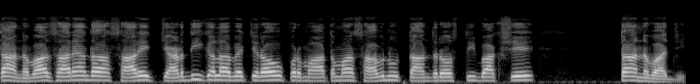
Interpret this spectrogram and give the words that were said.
ਧੰਨਵਾਦ ਸਾਰਿਆਂ ਦਾ। ਸਾਰੇ ਚੜ੍ਹਦੀ ਕਲਾ ਵਿੱਚ ਰਹੋ। ਪ੍ਰਮਾਤਮਾ ਸਭ ਨੂੰ ਤੰਦਰੁਸਤੀ ਬਖਸ਼ੇ। ਧੰਨਵਾਦ ਜੀ।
